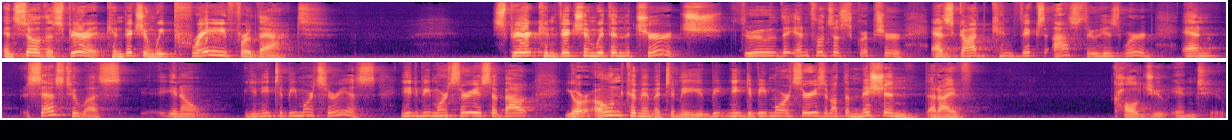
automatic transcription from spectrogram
And so the Spirit conviction, we pray for that. Spirit conviction within the church through the influence of Scripture as God convicts us through His Word and says to us, you know, you need to be more serious. You need to be more serious about your own commitment to me. You be, need to be more serious about the mission that I've called you into.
